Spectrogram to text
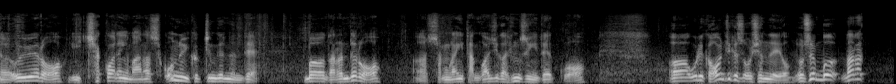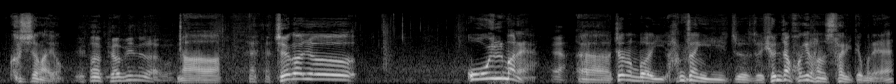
어, 의외로 이 착과량이 많아서 꽃눈이 걱정됐는데 뭐 나름대로 어, 상당히 단과지가 형성이 됐고 어, 우리 가원님께서 오셨네요. 요새 뭐 나락 하시잖아요. 벼빈이라고. 아 제가 저 5일 만에 예. 어, 저는 뭐 이- 항상 이 저, 저 현장 확인하는 스타일이기 때문에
